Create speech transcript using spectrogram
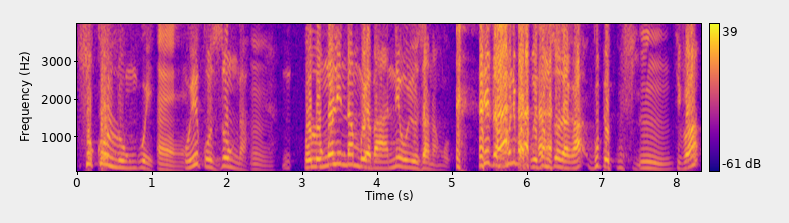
soki olongwe oye kozonga olongoli ndambo ya baane oyo oza nango eza moni baprésident mosusu azalaka groupe ekufi Mm. tu vois?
